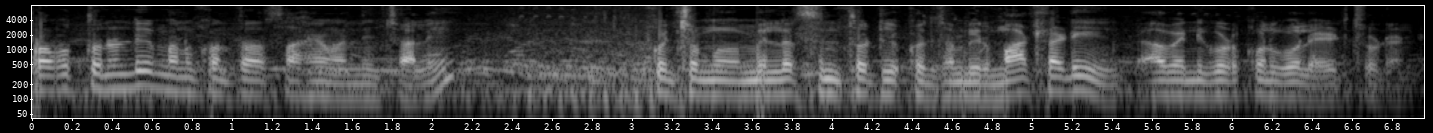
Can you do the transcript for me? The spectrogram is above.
ప్రభుత్వం నుండి మనం కొంత సహాయం అందించాలి. కొంచెం మిల్లర్స్ తోటి కొంచెం మీరు మాట్లాడి అవన్నీ కూడా కొనుగోలు అయ్యేది చూడండి.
